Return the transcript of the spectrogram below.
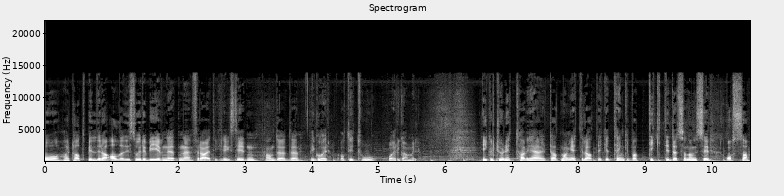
og har tatt bilder av alle de store begivenhetene fra etterkrigstiden. Han døde i går, 82 år gammel. I Kulturnytt har vi hørt at mange etterlatte ikke tenker på at dikt i dødsannonser også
